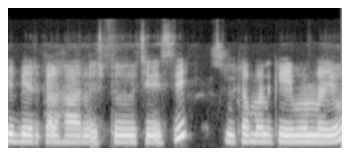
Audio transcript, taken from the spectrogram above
ఈ బీరకాయలు హార్వెస్ట్ చేసి ఇంకా మనకి ఏమున్నాయో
